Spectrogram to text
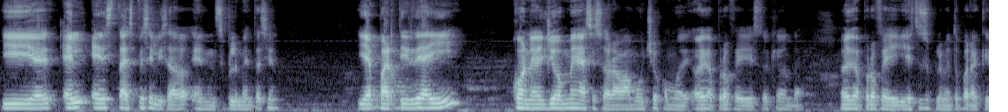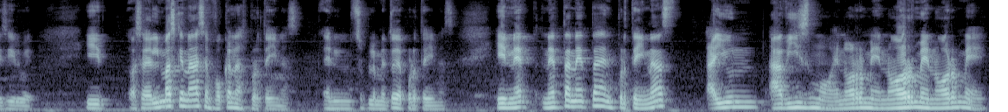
Y él, él está especializado en suplementación. Y a partir de ahí, con él yo me asesoraba mucho como de, oiga, profe, ¿y esto qué onda? Oiga, profe, ¿y este suplemento para qué sirve? Y, o sea, él más que nada se enfoca en las proteínas, en el suplemento de proteínas. Y net- neta, neta, en proteínas hay un abismo enorme, enorme, enorme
